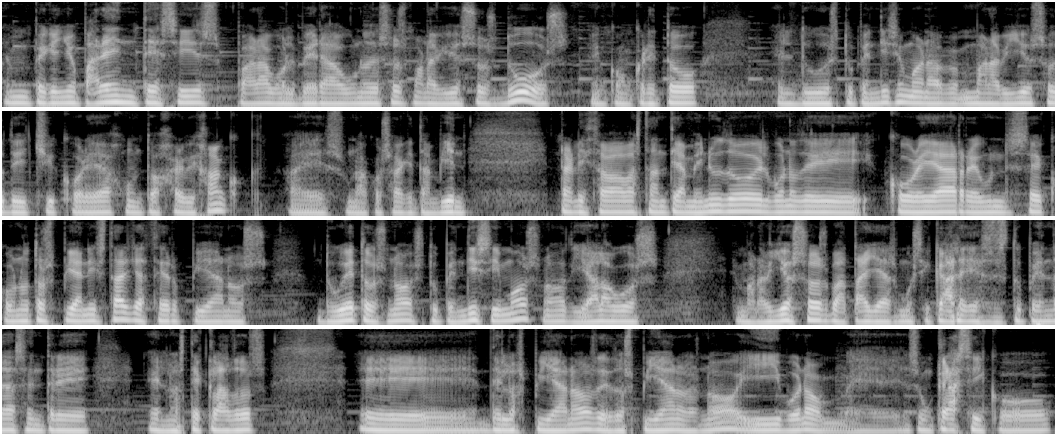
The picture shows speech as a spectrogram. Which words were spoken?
un, pequeño paréntesis para volver a uno de esos maravillosos dúos, en concreto el dúo estupendísimo, maravilloso de Chicorea junto a Herbie Hancock. Es una cosa que también realizaba bastante a menudo el bueno de Corea reunirse con otros pianistas y hacer pianos duetos, ¿no? Estupendísimos, ¿no? Diálogos maravillosos, batallas musicales estupendas entre en los teclados eh, de los pianos, de dos pianos, ¿no? Y bueno, eh, es un clásico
